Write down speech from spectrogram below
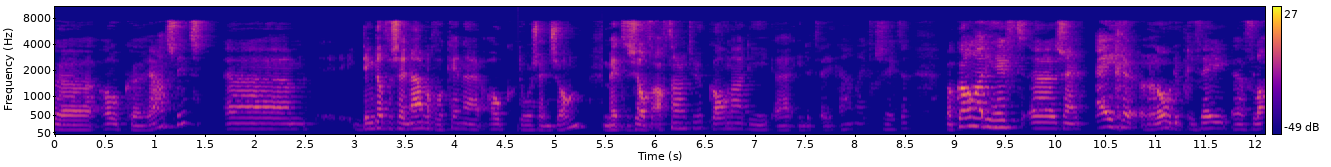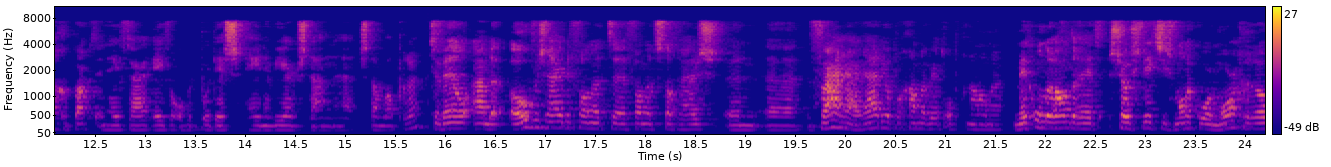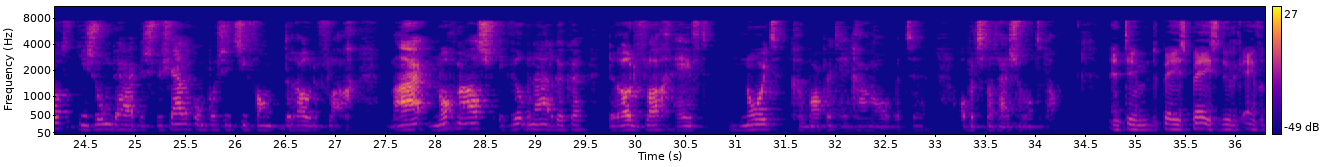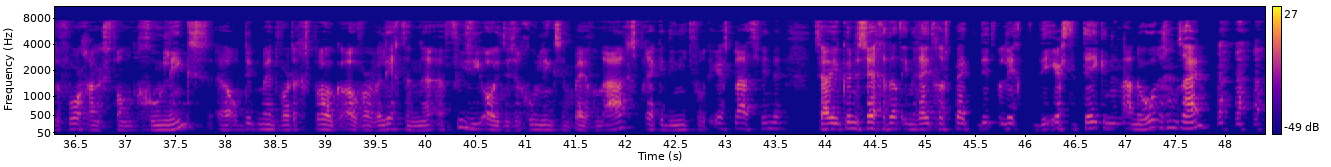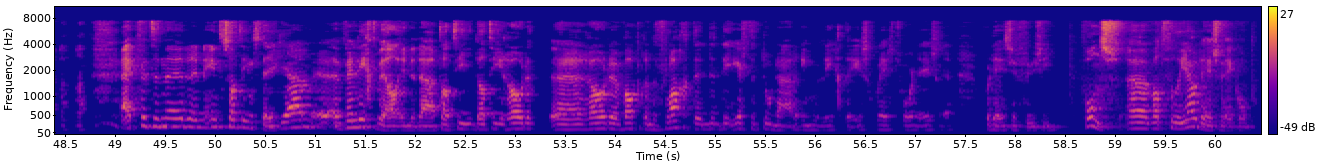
ook raadslid. Ehm, ik denk dat we zijn naam nog wel kennen, ook door zijn zoon. Met dezelfde achternaam natuurlijk, Kalma, die in de Tweede Kamer heeft gezeten. Maar Kalma die heeft zijn eigen rode privévlag gepakt en heeft daar even op het bordes heen en weer staan, staan wapperen. Terwijl aan de overzijde van het, van het stadhuis een VARA radioprogramma werd opgenomen. Met onder andere het Socialistisch Mannenkoor Morgenrood. Die zong daar de speciale compositie van de rode vlag. Maar nogmaals, ik wil benadrukken, de rode vlag heeft nooit gewapperd en gehangen op het, uh, op het stadhuis van Rotterdam. En Tim, de PSP is natuurlijk een van de voorgangers van GroenLinks. Uh, op dit moment wordt er gesproken over wellicht een, eh, een, fusie ooit tussen GroenLinks en PvdA. Gesprekken die niet voor het eerst plaatsvinden. Zou je kunnen zeggen dat in retrospect dit wellicht de eerste tekenen aan de horizon zijn? ja, ik vind het een, een interessante insteek. Ja, wellicht wel inderdaad. Dat die, dat die rode, uh, rode wapperende vlag de, de, de, eerste toenadering wellicht is geweest voor deze, voor deze fusie. Fons, wat viel jou deze week op?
